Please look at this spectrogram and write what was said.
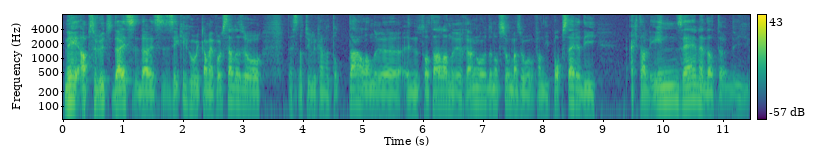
Nee, absoluut. Dat is, dat is zeker goed. Ik kan me voorstellen, zo, dat is natuurlijk aan een totaal andere, in een totaal andere rangorde of zo, maar zo van die popsterren die echt alleen zijn en dat, die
